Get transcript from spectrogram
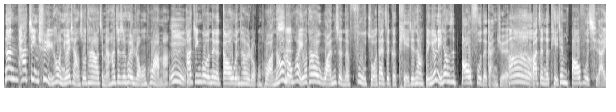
那它进去以后，你会想说它要怎么样？它就是会融化嘛。嗯，它经过那个高温，它会融化，然后融化以后，它会完整的附着在这个铁件上，等于有点像是包覆的感觉，嗯，把整个铁件包覆起来。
